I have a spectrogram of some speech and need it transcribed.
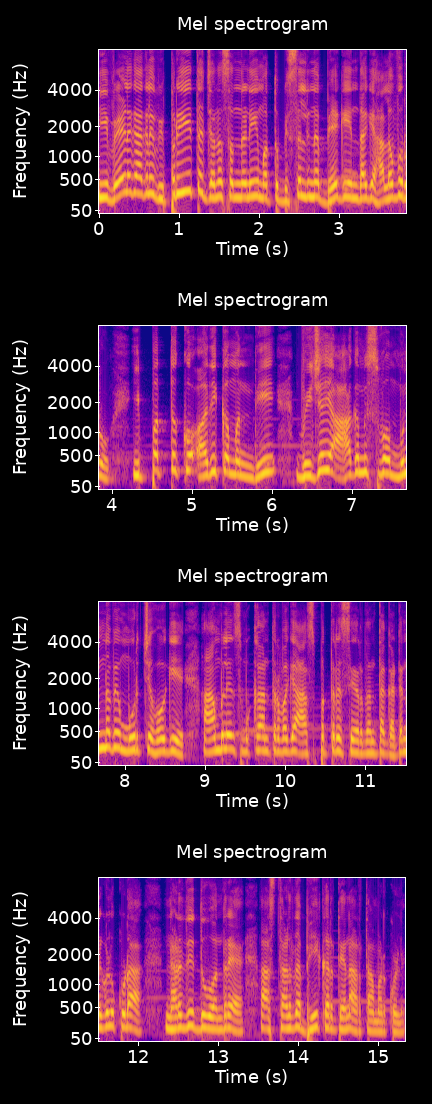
ಈ ವೇಳೆಗಾಗಲೇ ವಿಪರೀತ ಜನಸಂದಣಿ ಮತ್ತು ಬಿಸಿಲಿನ ಬೇಗೆಯಿಂದಾಗಿ ಹಲವರು ಇಪ್ಪತ್ತಕ್ಕೂ ಅಧಿಕ ಮಂದಿ ವಿಜಯ ಆಗಮಿಸುವ ಮುನ್ನವೇ ಮೂರ್ಛೆ ಹೋಗಿ ಆಂಬುಲೆನ್ಸ್ ಮುಖಾಂತರವಾಗಿ ಆಸ್ಪತ್ರೆ ಸೇರಿದಂಥ ಘಟನೆಗಳು ಕೂಡ ನಡೆದಿದ್ದವು ಅಂದರೆ ಆ ಸ್ಥಳದ ಭೀಕರತೆಯನ್ನು ಅರ್ಥ ಮಾಡಿಕೊಳ್ಳಿ.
